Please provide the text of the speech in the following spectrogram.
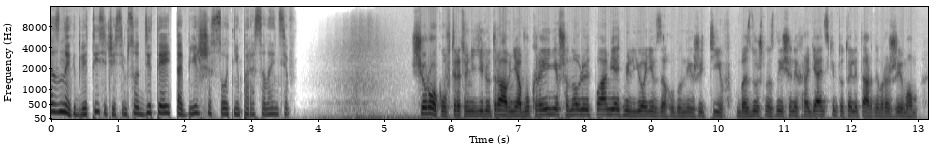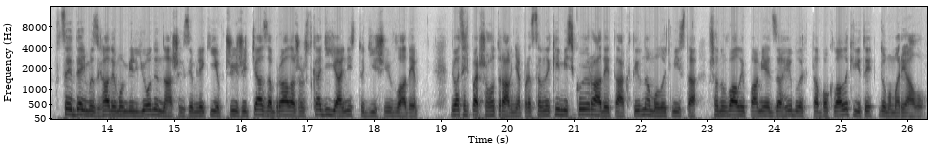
з них 2700 дітей та більше сотні переселенців. Щороку, в третю неділю травня, в Україні вшановлюють пам'ять мільйонів загублених життів, бездушно знищених радянським тоталітарним режимом. В цей день ми згадуємо мільйони наших земляків, чиї життя забрала жорстка діяльність тодішньої влади. 21 травня представники міської ради та активна молодь міста вшанували пам'ять загиблих та поклали квіти до меморіалу.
